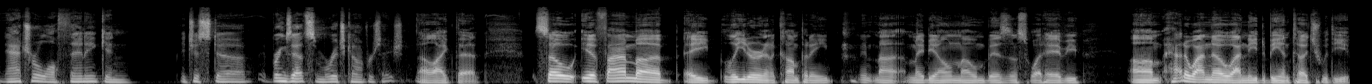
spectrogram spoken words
natural, authentic, and it just uh, it brings out some rich conversation. I like that. So if I'm a, a leader in a company, my, maybe I own my own business, what have you, um, how do I know I need to be in touch with you?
